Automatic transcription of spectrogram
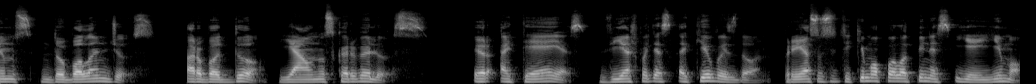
ims du balandžius arba du jaunus karvelius ir atėjęs viešpatės akivaizdon prie susitikimo palapinės įėjimo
